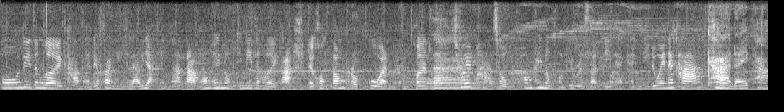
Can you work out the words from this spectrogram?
โอ้ดีจังเลยค่ะแหมได้ฟังอย่างนี้แล้วอยากเห็นหน้าตาห้องให้นมที่นี่จังเลยค่ะเดี๋ยวคงต้องรบกวนคุณเปิ้ลได้ช่วยพาชมห้องให้นมของที่บริษัทดีแท็แห่งนี้ด้วยนะคะ ค่ะได้ค่ะ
